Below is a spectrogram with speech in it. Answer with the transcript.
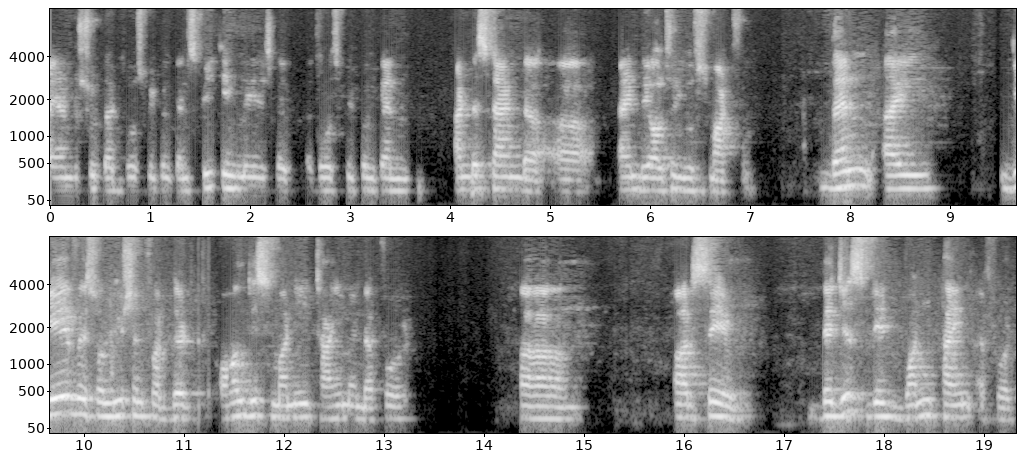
i understood that those people can speak english that those people can understand uh, uh, and they also use smartphone. Then i gave a solution for that. All this money time and effort um, are saved. They just did one time effort.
